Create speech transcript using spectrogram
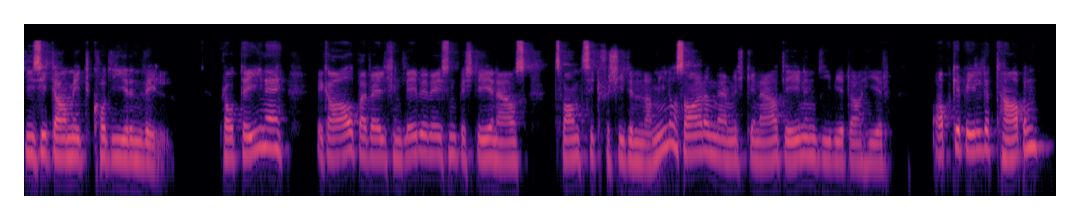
die sie damit kodieren will. Proteine, egal bei welchen Lebewesen, bestehen aus 20 verschiedenen Aminosäuren, nämlich genau denen, die wir da hier abgebildet haben.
